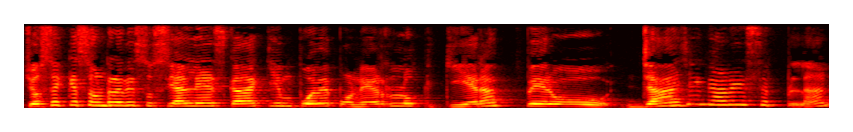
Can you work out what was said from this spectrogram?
yo sé que son redes sociales, cada quien puede poner lo que quiera, pero ya llegar a ese plan.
